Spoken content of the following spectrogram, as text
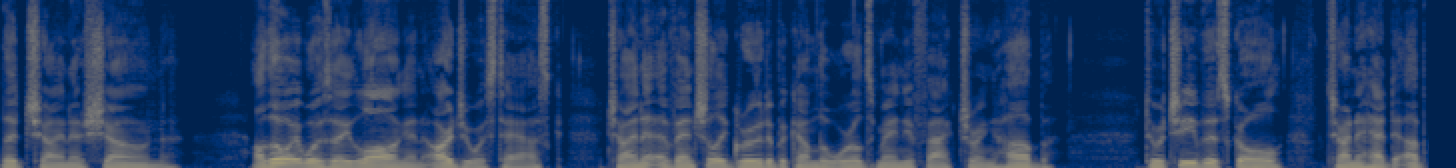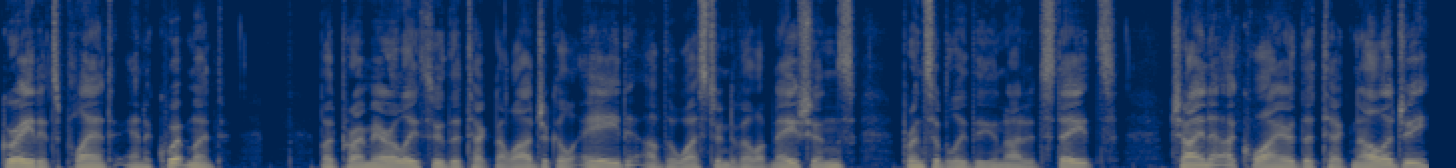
that China shone. Although it was a long and arduous task, China eventually grew to become the world's manufacturing hub. To achieve this goal, China had to upgrade its plant and equipment. But primarily through the technological aid of the Western developed nations, principally the United States, China acquired the technology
